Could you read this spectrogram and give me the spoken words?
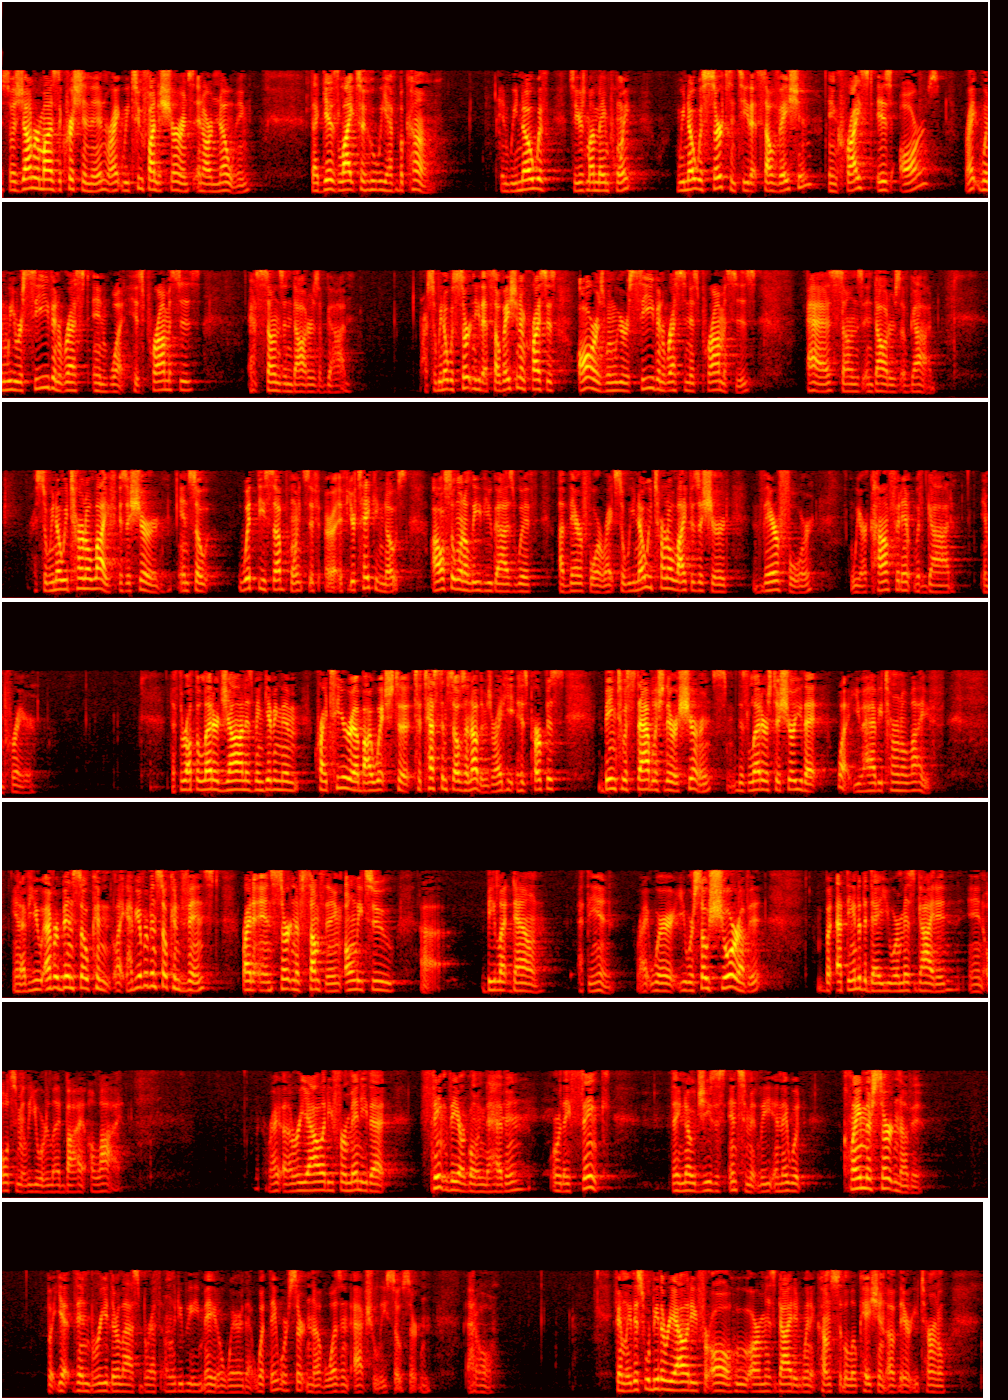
So, as John reminds the Christian, then, right, we too find assurance in our knowing that gives light to who we have become. And we know with, so here's my main point we know with certainty that salvation in Christ is ours, right, when we receive and rest in what? His promises as sons and daughters of God. Right, So we know with certainty that salvation in Christ is ours when we receive and rest in his promises as sons and daughters of God. So we know eternal life is assured. And so with these subpoints, if, uh, if you're taking notes, I also want to leave you guys with a therefore, right? So we know eternal life is assured. Therefore, we are confident with God in prayer. Now, throughout the letter, John has been giving them criteria by which to, to test themselves and others, right? He, his purpose being to establish their assurance. This letter is to assure you that, what? You have eternal life. And have you ever been so con- like have you ever been so convinced, right, and certain of something only to uh, be let down at the end, right? Where you were so sure of it, but at the end of the day you were misguided and ultimately you were led by a lie right? A reality for many that think they are going to heaven or they think they know Jesus intimately and they would claim they're certain of it, but yet then breathe their last breath only to be made aware that what they were certain of wasn't actually so certain at all. Family, this will be the reality for all who are misguided when it comes to the location of their eternal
